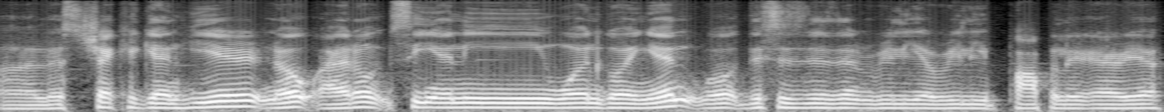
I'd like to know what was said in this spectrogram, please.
Uh, let's check again here. No, I don't see anyone going in. Well, this is, isn't really a really popular area.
